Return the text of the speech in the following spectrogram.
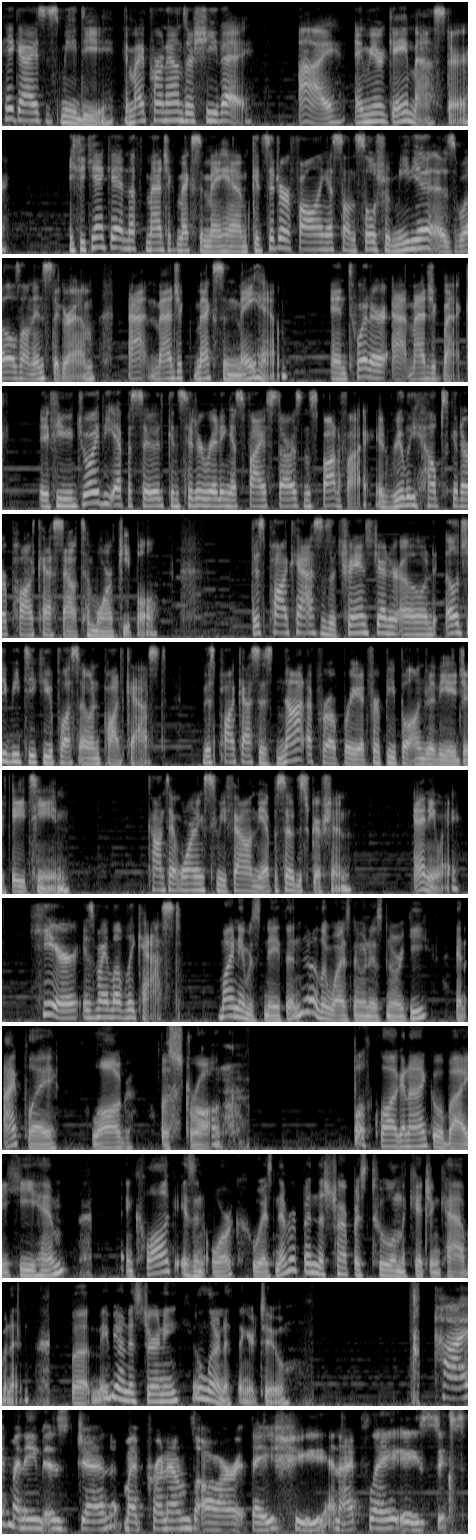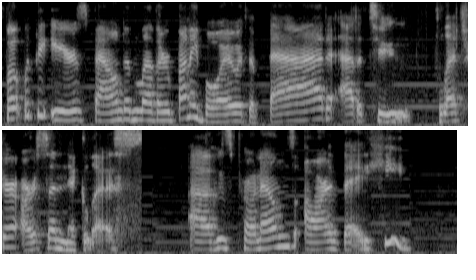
Hey guys, it's me, Dee, and my pronouns are she, they. I am your game master. If you can't get enough Magic Mechs and Mayhem, consider following us on social media as well as on Instagram at Magic Mechs and Mayhem and Twitter at Magic Mech. If you enjoyed the episode, consider rating us five stars on Spotify. It really helps get our podcast out to more people. This podcast is a transgender owned, LGBTQ plus owned podcast. This podcast is not appropriate for people under the age of 18. Content warnings can be found in the episode description. Anyway, here is my lovely cast. My name is Nathan, otherwise known as Norgle, and I play Clog the Strong. Both Clog and I go by he, him, and Clog is an orc who has never been the sharpest tool in the kitchen cabinet, but maybe on his journey, he'll learn a thing or two. Hi, my name is Jen. My pronouns are they, she, and I play a six foot with the ears, bound in leather bunny boy with a bad attitude, Fletcher Arsa Nicholas, uh, whose pronouns are they, he.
